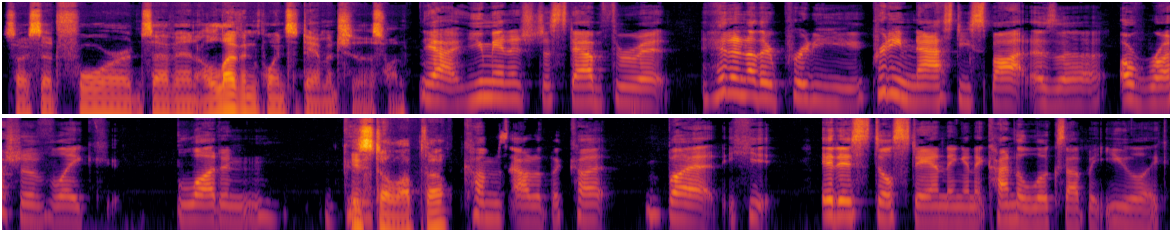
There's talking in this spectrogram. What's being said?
So I said 4 and 7, 11 points of damage to this one. Yeah, you managed to stab through it, hit another pretty pretty nasty spot as a a rush of like blood and He's still up though. comes out of the cut, but he it is still standing and it kind of looks up at you like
